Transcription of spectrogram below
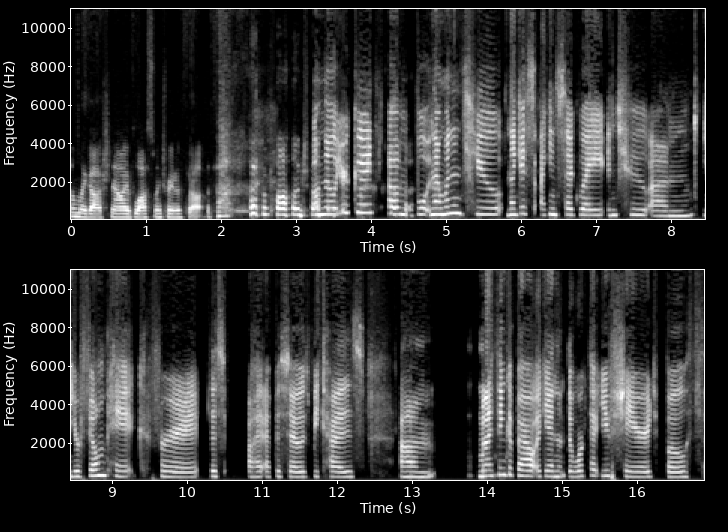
Oh my gosh, now I've lost my train of thought. I apologize. Oh no, you're good. Um, and I went into, and I guess I can segue into um, your film pick for this uh, episode because um, when I think about again the work that you've shared, both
